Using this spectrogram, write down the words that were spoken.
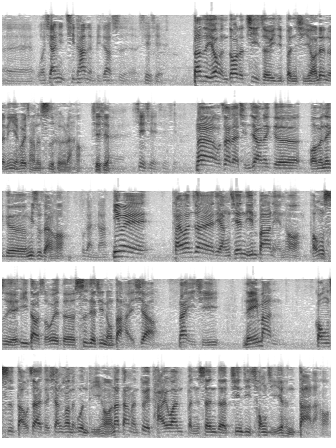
呃，我相信其他人比较适合。谢谢。但是有很多的记者以及本席哦，认为你也非常的适合了哈。谢谢。谢谢谢谢。那我再来请教那个我们那个秘书长哈，不敢当，因为台湾在两千零八年哈，同时也遇到所谓的世界金融大海啸，那以及雷曼公司倒债的相关的问题哈，那当然对台湾本身的经济冲击也很大了哈。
